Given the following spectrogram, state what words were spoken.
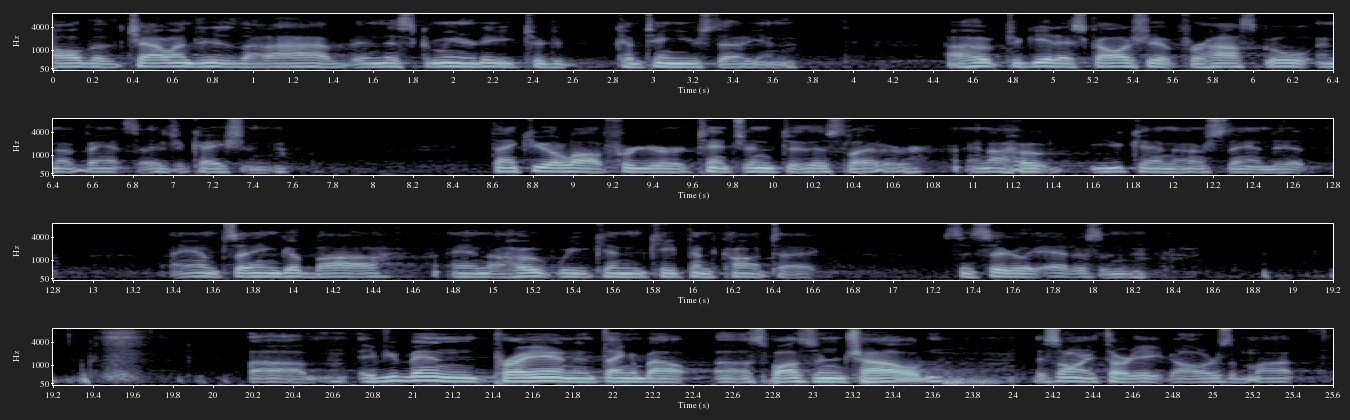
all the challenges that I have in this community to continue studying. I hope to get a scholarship for high school and advanced education. Thank you a lot for your attention to this letter, and I hope you can understand it. I am saying goodbye, and I hope we can keep in contact. Sincerely, Edison. Um, if you've been praying and thinking about uh, sponsoring a child, it's only $38 a month.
